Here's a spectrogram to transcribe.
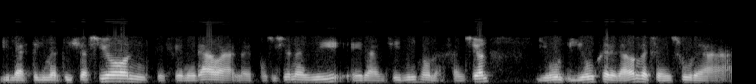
y la estigmatización que generaba la exposición allí era en sí misma una sanción y un, y un generador de censura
